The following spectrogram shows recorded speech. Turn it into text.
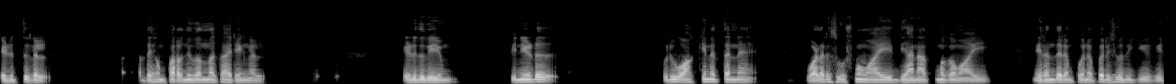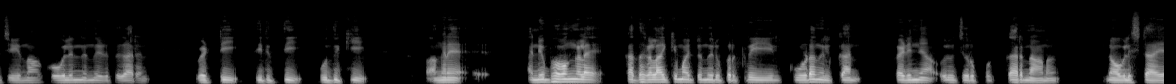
എഴുത്തുകൾ അദ്ദേഹം പറഞ്ഞു തന്ന കാര്യങ്ങൾ എഴുതുകയും പിന്നീട് ഒരു വാക്കിനെ തന്നെ വളരെ സൂക്ഷ്മമായി ധ്യാനാത്മകമായി നിരന്തരം പുനഃപരിശോധിക്കുകയൊക്കെ ചെയ്യുന്ന കോവിലൻ എന്ന എഴുത്തുകാരൻ വെട്ടി തിരുത്തി പുതുക്കി അങ്ങനെ അനുഭവങ്ങളെ കഥകളാക്കി മാറ്റുന്ന ഒരു പ്രക്രിയയിൽ കൂടെ നിൽക്കാൻ കഴിഞ്ഞ ഒരു ചെറുപ്പക്കാരനാണ് നോവലിസ്റ്റായ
